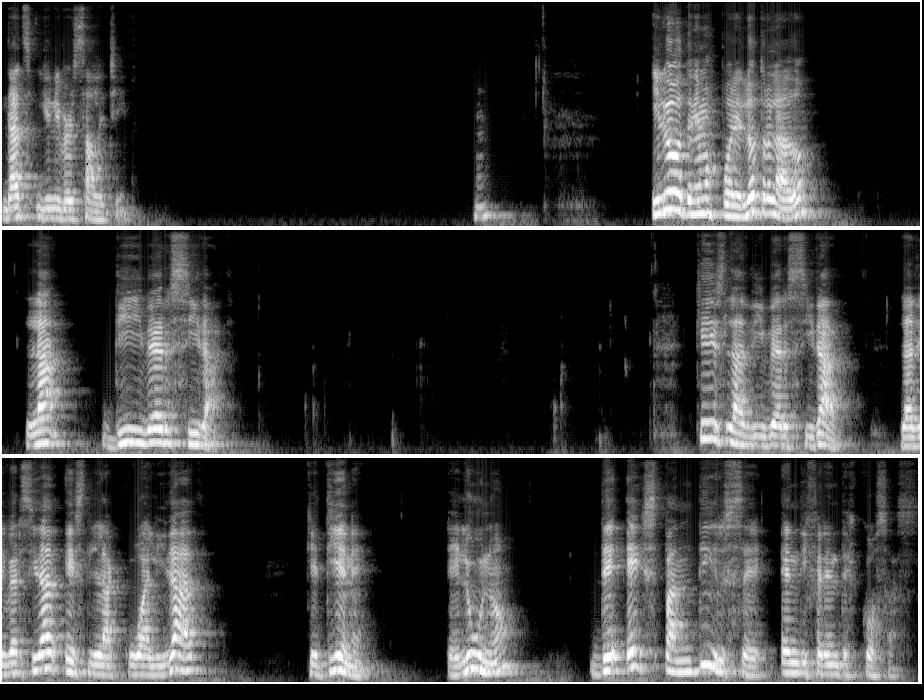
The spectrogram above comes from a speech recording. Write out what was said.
That's universality. Hmm? Y luego tenemos por el otro lado la diversidad. ¿Qué es la diversidad? La diversidad es la cualidad que tiene el uno de expandirse en diferentes cosas.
